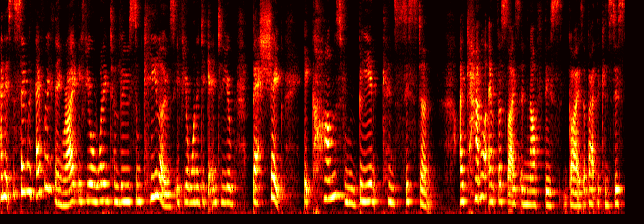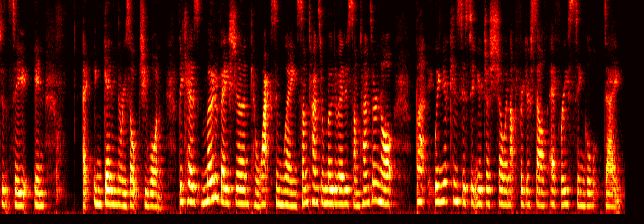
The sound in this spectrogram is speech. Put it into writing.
And it's the same with everything, right? If you're wanting to lose some kilos, if you're wanting to get into your best shape, it comes from being consistent. I cannot emphasize enough this, guys, about the consistency in in getting the results you want because motivation can wax and wane. Sometimes we're motivated, sometimes we're not. But when you're consistent, you're just showing up for yourself every single day,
